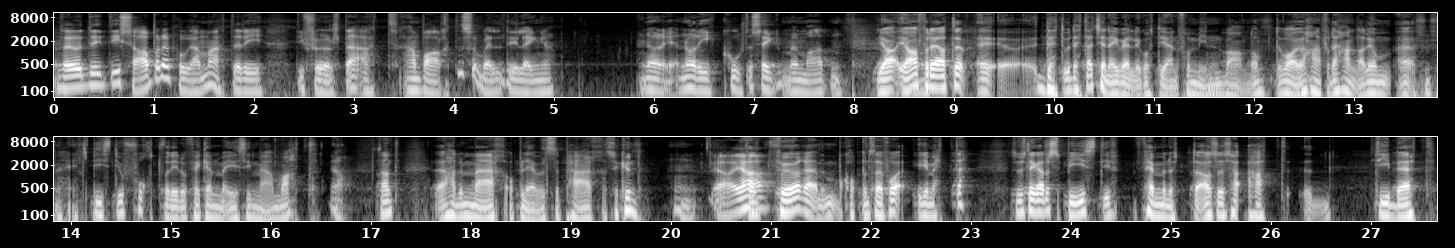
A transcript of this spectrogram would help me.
Altså, de, de sa på det programmet at de, de følte at han varte så veldig lenge. Når de, når de koste seg med maten. Ja, ja, for det at eh, dette, dette kjenner jeg veldig godt igjen fra min barndom. Det var jo, for det handla jo om eh, En spiste jo fort fordi da fikk en i seg mer mat. Ja. Sant? Hadde mer opplevelse per sekund. Ja, ja. Før eh, kroppen sa ifra jeg er mette. Så hvis jeg hadde spist i fem minutter, altså hatt tibet, ti bet,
